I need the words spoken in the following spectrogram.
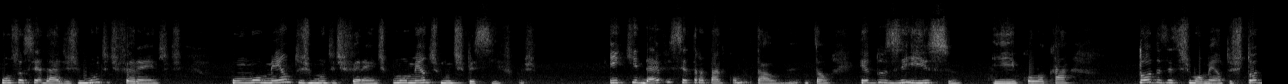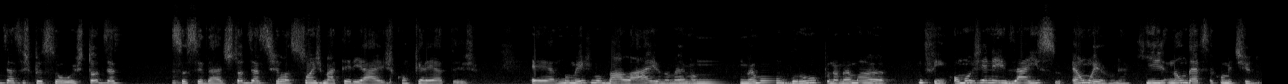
com sociedades muito diferentes, com momentos muito diferentes, com momentos muito específicos e que deve ser tratado como tal. Né? Então, reduzir isso e colocar todos esses momentos, todas essas pessoas, todas essas sociedades, todas essas relações materiais concretas é, no mesmo balaio, no mesmo, no mesmo grupo, na mesma. Enfim, homogeneizar isso é um erro, né? Que não deve ser cometido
